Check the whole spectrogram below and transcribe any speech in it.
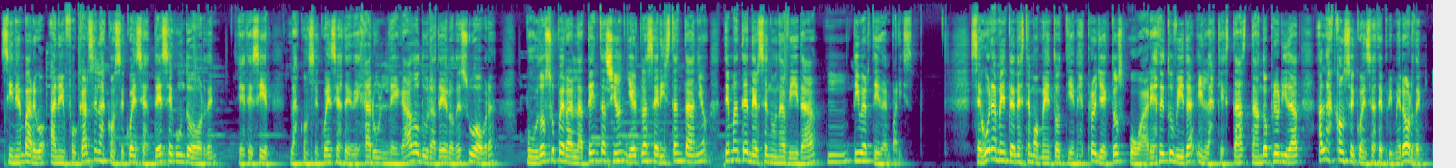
Sin embargo, al enfocarse en las consecuencias de segundo orden, es decir, las consecuencias de dejar un legado duradero de su obra, pudo superar la tentación y el placer instantáneo de mantenerse en una vida mm, divertida en París. Seguramente en este momento tienes proyectos o áreas de tu vida en las que estás dando prioridad a las consecuencias de primer orden.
